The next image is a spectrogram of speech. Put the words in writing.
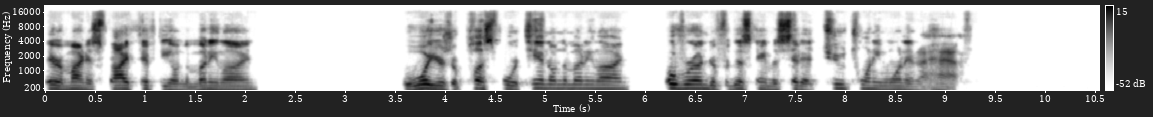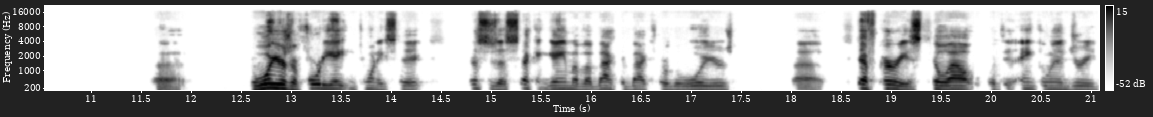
They are minus 550 on the money line. The Warriors are plus 410 on the money line. Over under for this game is set at 221 and a half. Uh, the Warriors are 48 and 26. This is a second game of a back to back for the Warriors. Uh, Steph Curry is still out with the ankle injury.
